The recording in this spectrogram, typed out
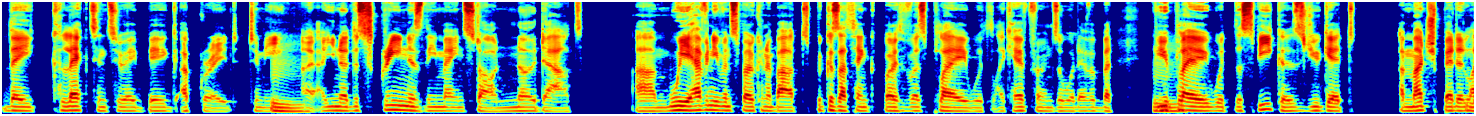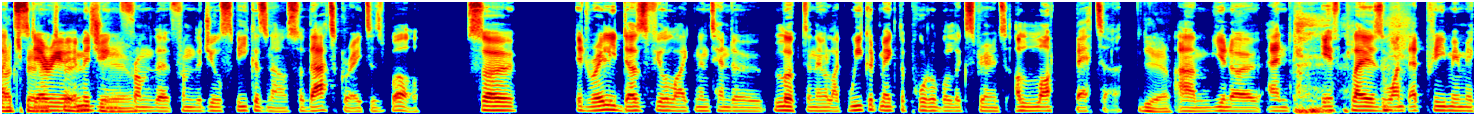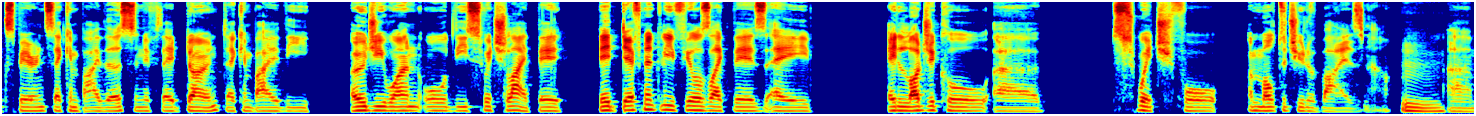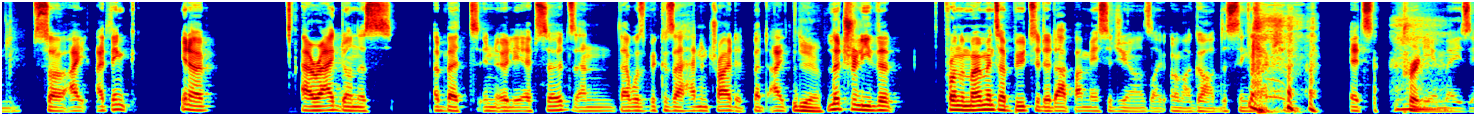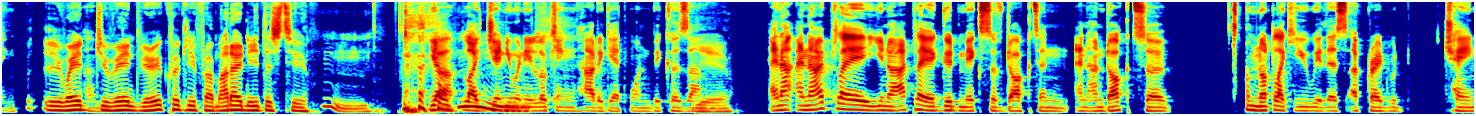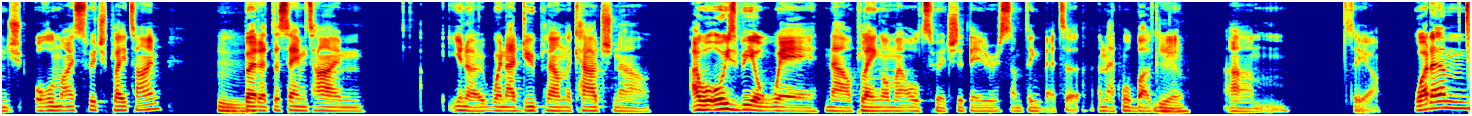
they collect into a big upgrade to me. Mm. I- I- you know, the screen is the main star, no doubt. Um, we haven't even spoken about because I think both of us play with like headphones or whatever. But if you Mm. play with the speakers, you get a much better like Much stereo experience, imaging yeah. from the from the dual speakers now. So that's great as well. So it really does feel like Nintendo looked and they were like, we could make the portable experience a lot better Yeah, um, you know, and if players want that premium experience, they can buy this, and if they don't, they can buy the OG one or the Switch Lite. There, there definitely feels like there's a a logical uh, switch for a multitude of buyers now. Mm. Um, so I, I think, you know, I ragged on this a bit in earlier episodes, and that was because I hadn't tried it. But I yeah. literally the from the moment I booted it up, I messaged you and I was like, "Oh my god, this thing is actually it's pretty amazing." You went, Um, you went very quickly from I don't need this to hmm. Yeah, like Hmm. genuinely looking how to get one because um yeah, and I and I play, you know, I play a good mix of docked and and undocked, so I'm not like you where this upgrade would change all my Switch playtime, Hmm. but at the same time, you know, when I do play on the couch now, I will always be aware now playing on my old Switch that there is something better, and that will bug me. yeah. Um, so yeah, what um,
